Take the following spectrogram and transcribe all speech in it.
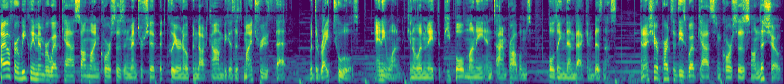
I offer weekly member webcasts, online courses, and mentorship at clearandopen.com because it's my truth that with the right tools, anyone can eliminate the people, money, and time problems holding them back in business. And I share parts of these webcasts and courses on this show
